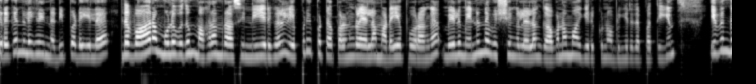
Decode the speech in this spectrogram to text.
கிரக நிலைகளின் அடிப்படையில் இந்த வாரம் முழுவதும் மகரம் ராசி நேயர்கள் எப்படிப்பட்ட பலன்களை எல்லாம் அடைய போகிறாங்க மேலும் என்னென்ன விஷயங்கள் எல்லாம் கவனமாக இருக்கணும் அப்படிங்கிறத பற்றியும் இவங்க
